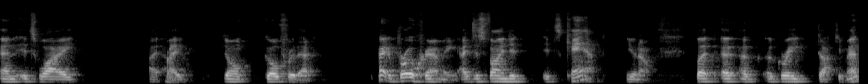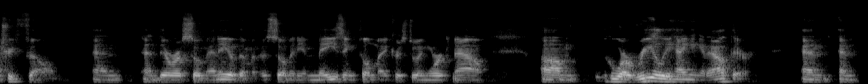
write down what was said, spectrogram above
and it's why I, right. I don't go for that kind of programming. I just find it it's canned, you know. But a, a, a great documentary film and and there are so many of them, and there's so many amazing filmmakers doing work now um, who are really hanging it out there and and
